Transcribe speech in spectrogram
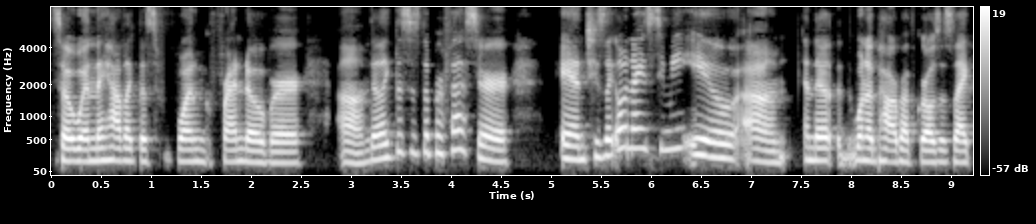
So when they have like this one friend over um, they're like, "This is the professor," and she's like, "Oh, nice to meet you." Um, and they're one of the Powerpuff Girls is like,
